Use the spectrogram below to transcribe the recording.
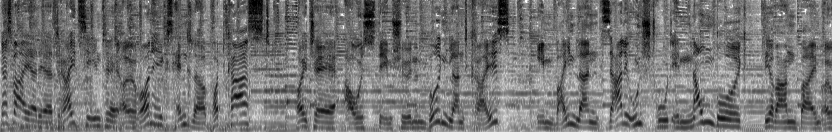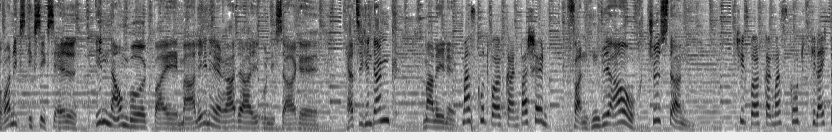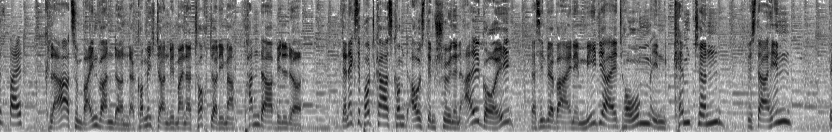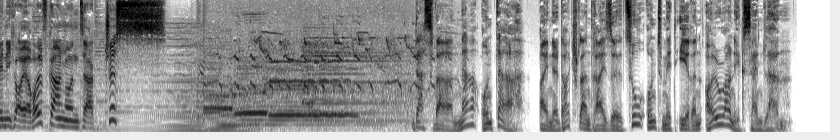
Das war ja der 13. Euronics Händler Podcast. Heute aus dem schönen Burgenlandkreis im Weinland Saale-Unstrut in Naumburg. Wir waren beim Euronics XXL in Naumburg bei Marlene Radey und ich sage herzlichen Dank, Marlene. Mach's gut, Wolfgang. War schön. Fanden wir auch. Tschüss dann. Tschüss, Wolfgang. Mach's gut. Vielleicht bis bald. Klar, zum Weinwandern. Da komme ich dann mit meiner Tochter, die macht Panda-Bilder. Der nächste Podcast kommt aus dem schönen Allgäu. Da sind wir bei einem Media at Home in Kempten. Bis dahin bin ich euer Wolfgang und sag Tschüss. Das war Nah und Da, eine Deutschlandreise zu und mit ihren Euronics-Händlern.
